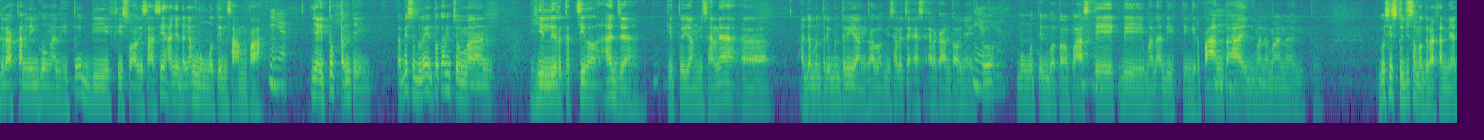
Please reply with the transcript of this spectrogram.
gerakan lingkungan itu divisualisasi hanya dengan mengutin sampah. Iya. Ya itu penting. Tapi sebenarnya itu kan cuman hilir kecil aja gitu yang misalnya eh, ada menteri-menteri yang kalau misalnya CSR kantornya itu iya. mengutin botol plastik di mana di pinggir pantai di mana-mana gitu. Gue sih setuju sama gerakannya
